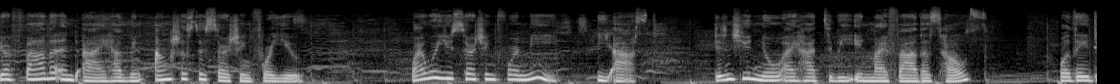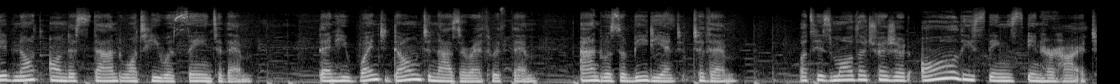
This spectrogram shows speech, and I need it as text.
Your father and I have been anxiously searching for you. Why were you searching for me? He asked. Didn't you know I had to be in my father's house? But they did not understand what he was saying to them. Then he went down to Nazareth with them and was obedient to them. But his mother treasured all these things in her heart.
